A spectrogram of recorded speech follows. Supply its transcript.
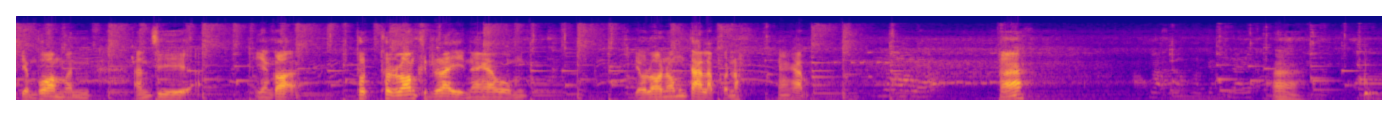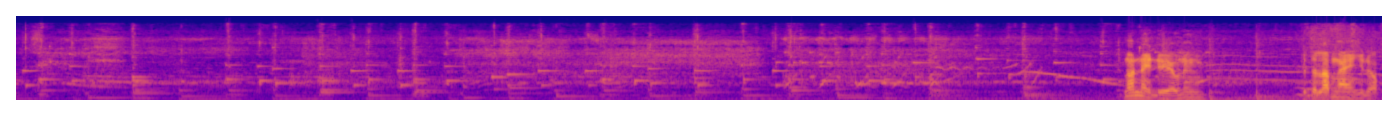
เตรียมพร้อมมันอันที่ยังก็ทดทดลองขึ้นไรนะครับผม เดี๋ยวรอน้องมุกตาหลับก่อนเนาะนะครับรอแล้วฮะหลอดหลอดหลอดจะเป็นไรอะอ่า นอนไหนเดียวหนึงก็จะรับง่ายอยู่ดอก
